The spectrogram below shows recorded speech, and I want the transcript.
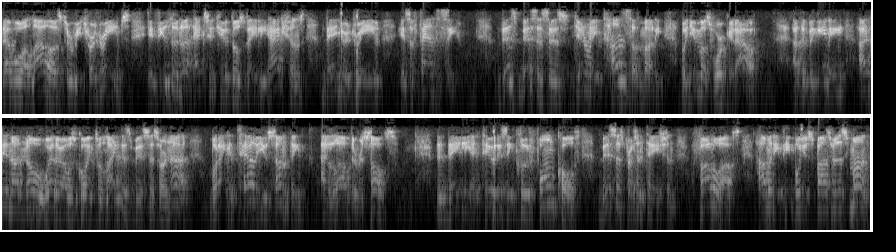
that will allow us to reach our dreams. If you do not execute those daily actions, then your dream is a fantasy. These businesses generate tons of money, but you must work it out. At the beginning, I did not know whether I was going to like this business or not, but I can tell you something. I love the results. The daily activities include phone calls, business presentation, follow-ups, how many people you sponsor this month,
